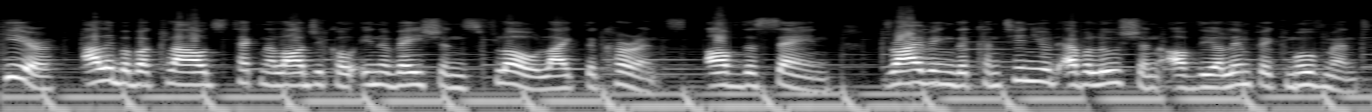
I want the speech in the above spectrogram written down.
Here, Alibaba Cloud's technological innovations flow like the currents of the Seine, driving the continued evolution of the Olympic movement.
